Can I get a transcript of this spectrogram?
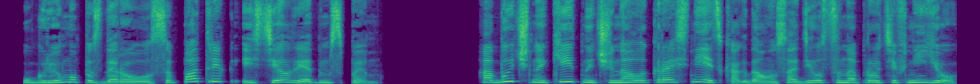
— угрюмо поздоровался Патрик и сел рядом с Пэм. Обычно Кейт начинала краснеть, когда он садился напротив нее,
